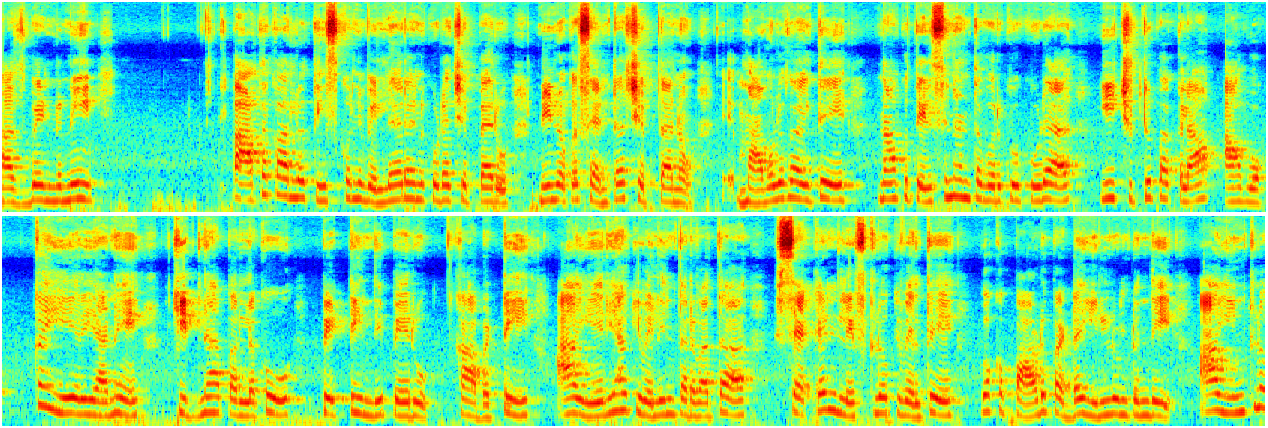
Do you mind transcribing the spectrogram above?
హస్బెండ్ని పాత కార్లో తీసుకొని వెళ్ళారని కూడా చెప్పారు. నేను ఒక సెంటర్ చెప్తాను. మామూలుగా అయితే నాకు తెలిసినంత వరకు కూడా ఈ చుట్టుపక్కల ఆ ఒక్క ఒక్క ఏరియానే కిడ్నాపర్లకు పెట్టింది పేరు. కాబట్టి ఆ ఏరియాకి వెళ్ళిన తర్వాత సెకండ్ లెఫ్ట్లోకి వెళ్తే ఒక పాడుపడ్డ ఇల్లు ఉంటుంది ఆ ఇంట్లో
